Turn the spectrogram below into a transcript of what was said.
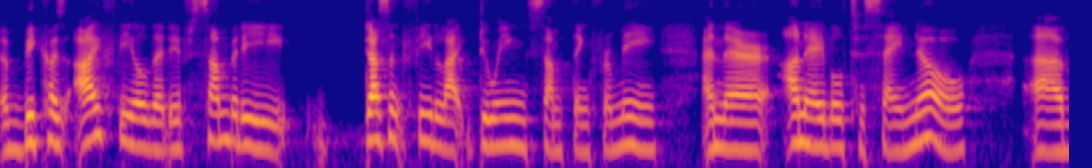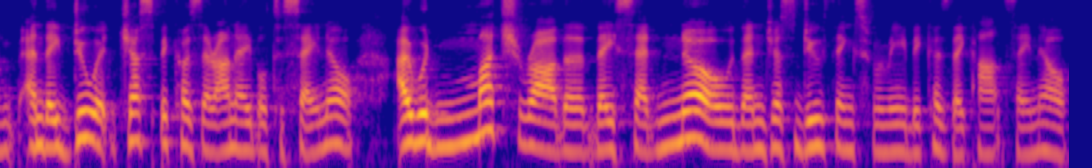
uh, because I feel that if somebody doesn't feel like doing something for me and they're unable to say no, um, and they do it just because they're unable to say no, I would much rather they said no than just do things for me because they can't say no.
